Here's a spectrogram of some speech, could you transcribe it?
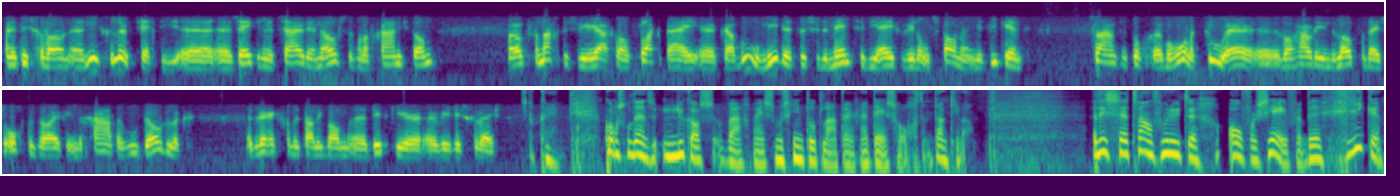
En het is gewoon niet gelukt, zegt hij. zeker in het zuiden en oosten van Afghanistan. Maar ook vannacht dus weer ja, gewoon vlak bij Kabul. Midden tussen de mensen die even willen ontspannen. In het weekend slaan ze toch behoorlijk toe. Hè. we houden in de loop van deze ochtend wel even in de gaten hoe dodelijk het werk van de Taliban dit keer weer is geweest. Oké. Correspondent Lucas Waagmeester, misschien tot later deze ochtend. Dankjewel. Het is twaalf minuten over zeven. De Grieken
